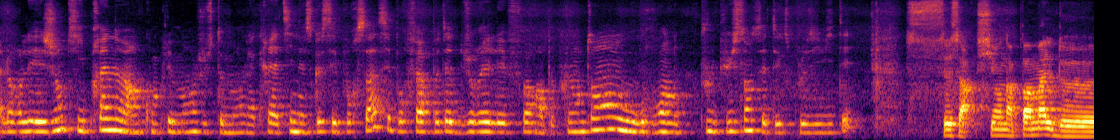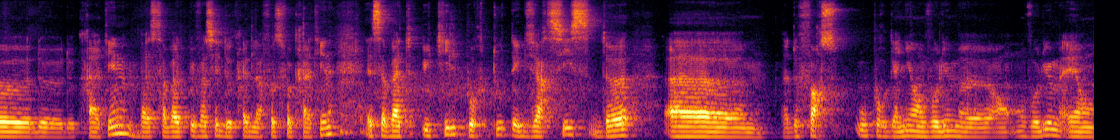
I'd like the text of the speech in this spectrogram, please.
Alors les gens qui prennent un complément, justement, la créatine, est-ce que c'est pour ça? C'est pour faire peut-être durer l'effort un peu plus longtemps ou rendre plus puissant cette explosivité? C'est ça. Si on a pas mal de, de, créatine, bah, ça va être plus facile de créer de la phosphocréatine et ça va être utile pour tout exercice de, euh, de force ou pour gagner en volume, euh, en, volume et en,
